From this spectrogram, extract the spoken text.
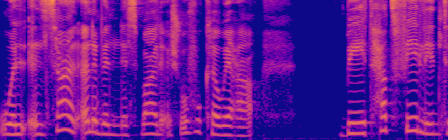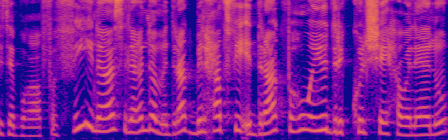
والإنسان أنا بالنسبة لي أشوفه كوعاء. بيتحط فيه اللي انت تبغاه. ففي ناس اللي عندهم إدراك بينحط فيه إدراك فهو يدرك كل شيء حوالينه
